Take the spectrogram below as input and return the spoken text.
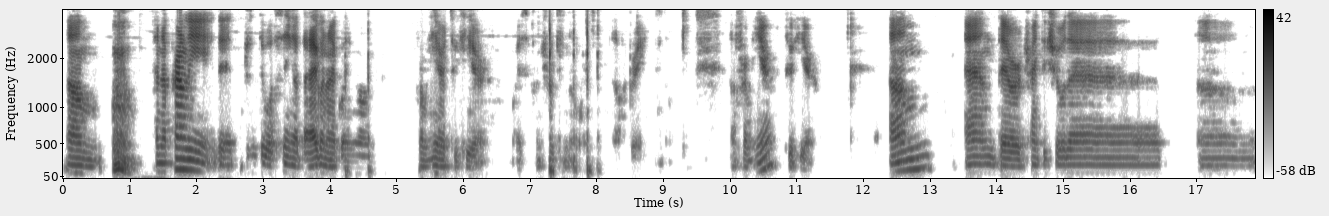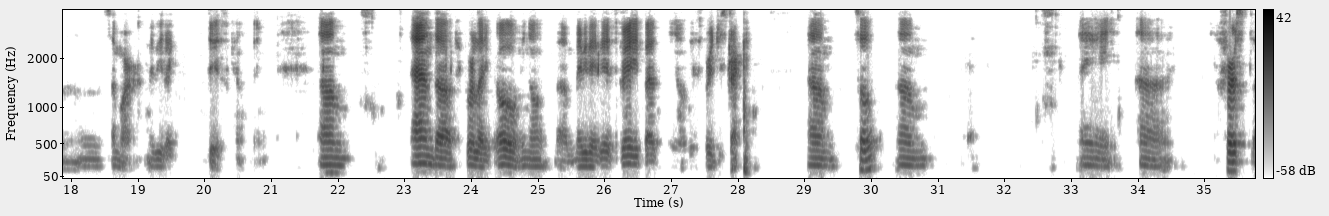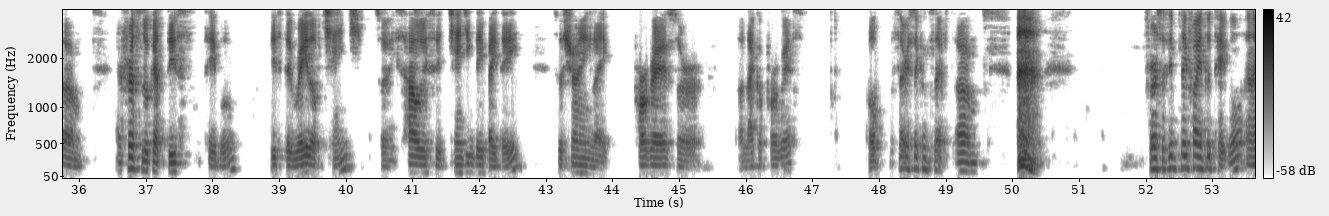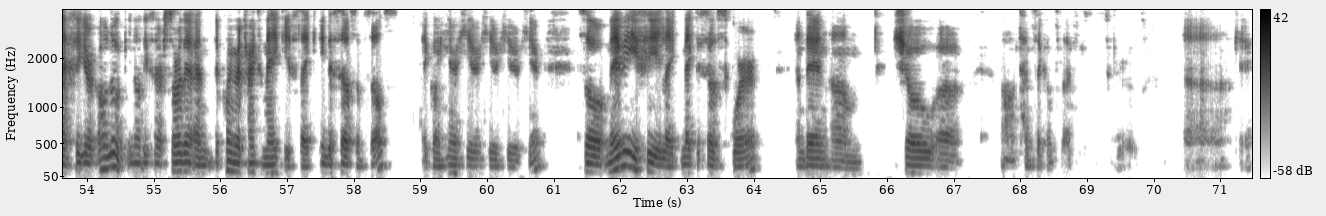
Um, and apparently the presenter was seeing a diagonal going on from here to here. Why is control key not working? Oh, great. So, uh, from here to here. Um, and they're trying to show that uh, somewhere, maybe like this kind of thing. Um, and uh, people are like, oh, you know, uh, maybe is great, but you know, it's very distracting. Um, so um, I uh, first um, I first look at this table. Is the rate of change? So it's how is it changing day by day? So showing like progress or a lack of progress. Oh, 30 seconds left. Um, first I simplify into table and I figure, oh look, you know, these are sorted and the point we're trying to make is like in the cells themselves, like going here, here, here, here, here. So maybe if we like make the cells square and then um, show uh, oh, 10 seconds left. Uh, okay.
